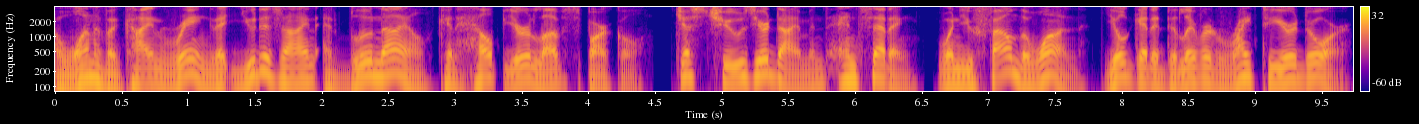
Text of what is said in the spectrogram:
A one of a kind ring that you design at Blue Nile can help your love sparkle. Just choose your diamond and setting. When you've found the one, you'll get it delivered right to your door.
